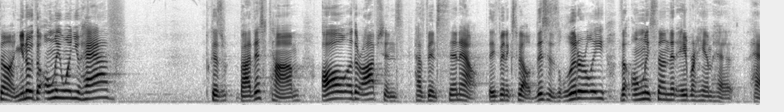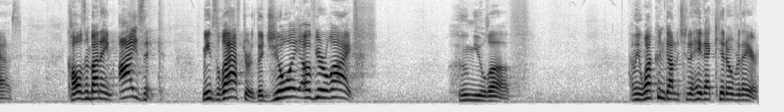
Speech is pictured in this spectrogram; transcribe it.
son. You know, the only one you have? Because by this time, all other options have been sent out, they've been expelled. This is literally the only son that Abraham has. Calls him by name Isaac, means laughter, the joy of your life, whom you love. I mean, why couldn't God have said, hey, that kid over there?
